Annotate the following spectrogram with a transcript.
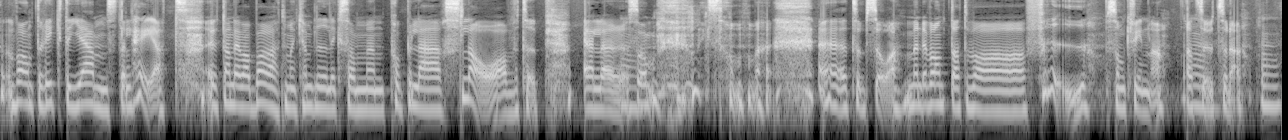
var inte riktig jämställdhet. Utan det var bara att man kan bli liksom en populär slav, typ. Eller mm. som, liksom, eh, typ så. Men det var inte att vara fri som kvinna, att mm. se ut sådär. Mm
